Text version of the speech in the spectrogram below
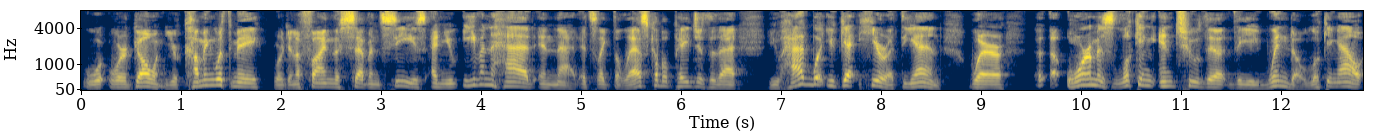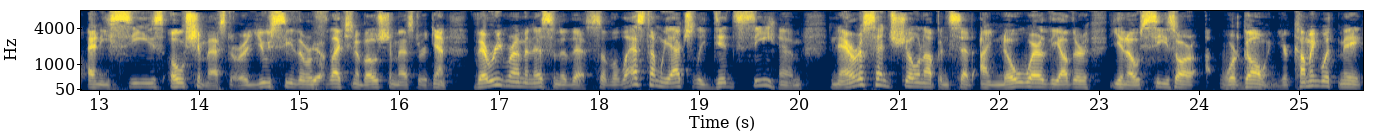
we're going. You're coming with me. We're going to find the seven seas. And you even had in that, it's like the last couple pages of that, you had what you get here at the end where Uh, uh, Orm is looking into the, the window, looking out, and he sees Ocean Master, or you see the reflection of Ocean Master again. Very reminiscent of this. So the last time we actually did see him, Nereus had shown up and said, I know where the other, you know, seas are. We're going. You're coming with me.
